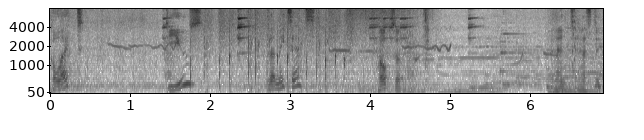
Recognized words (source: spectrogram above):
collect to use. Does that make sense? Hope so. Fantastic.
